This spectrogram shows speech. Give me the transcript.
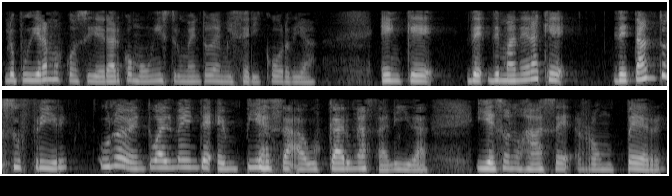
lo pudiéramos considerar como un instrumento de misericordia, en que, de, de manera que de tanto sufrir, uno eventualmente empieza a buscar una salida y eso nos hace romper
